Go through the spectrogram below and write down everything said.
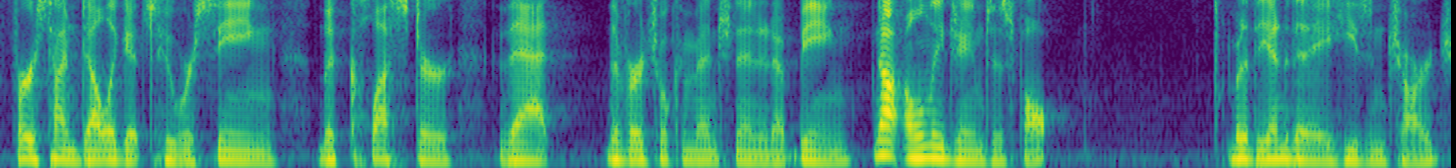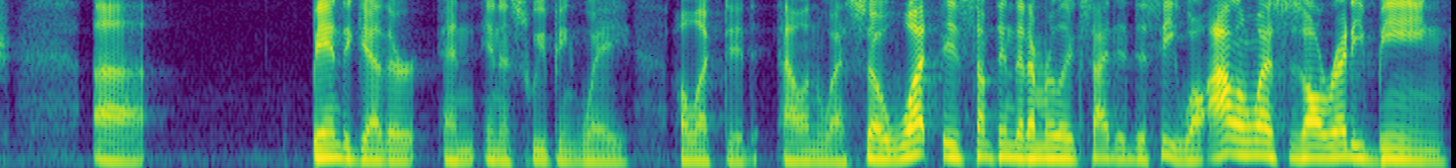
first time delegates who were seeing the cluster that the virtual convention ended up being, not only James's fault, but at the end of the day, he's in charge. Uh, band together and in a sweeping way elected Allen West. So, what is something that I'm really excited to see? Well, Allen West is already being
